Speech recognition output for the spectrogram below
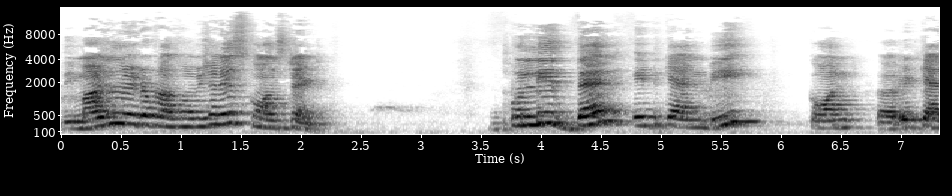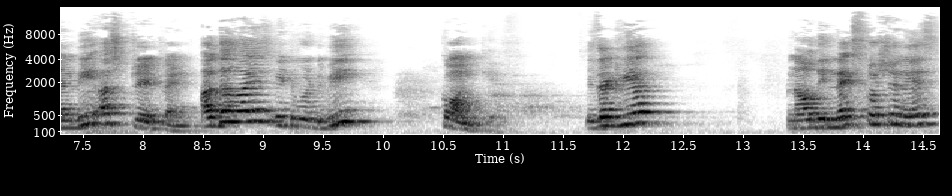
the marginal rate of transformation is constant. Only then it can be con uh, it can be a straight line. Otherwise it would be concave. Is that clear? Now the next question is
